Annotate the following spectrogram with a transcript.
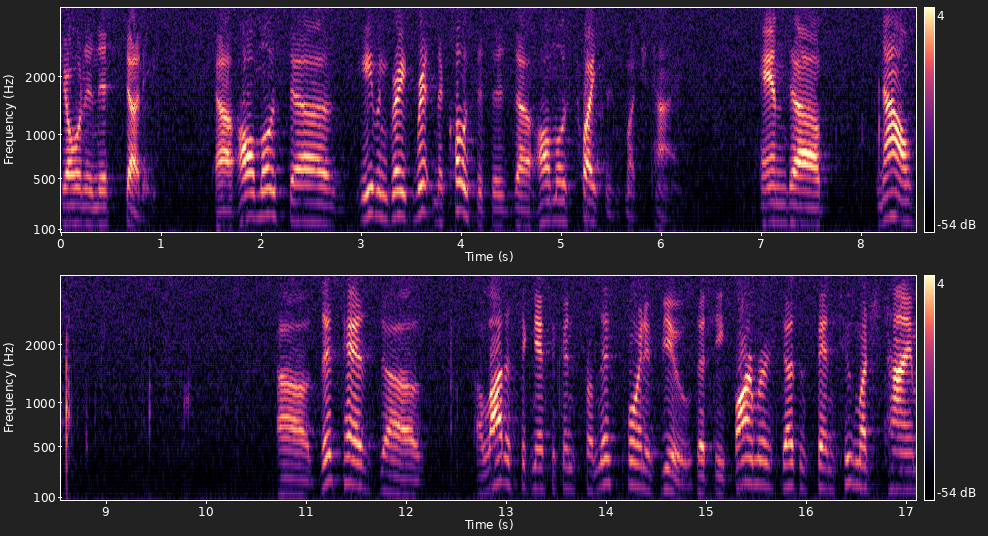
shown in this study. Uh, almost, uh, even Great Britain, the closest, is uh, almost twice as much time. And uh, now, uh, this has a lot of significance from this point of view, that the farmer doesn't spend too much time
